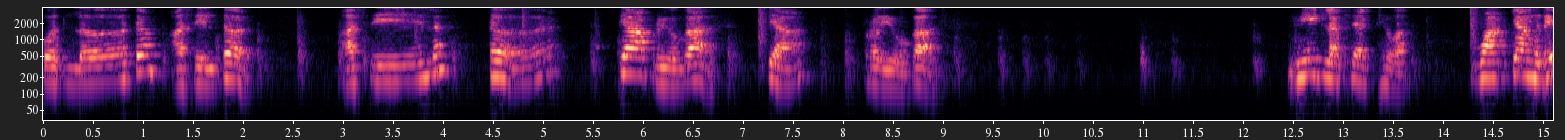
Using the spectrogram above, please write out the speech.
बदलत असेल तर? असेल तर त्या प्रयोगास त्या प्रयोगास. नीट लक्षात ठेवा. वाक्यामध्ये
